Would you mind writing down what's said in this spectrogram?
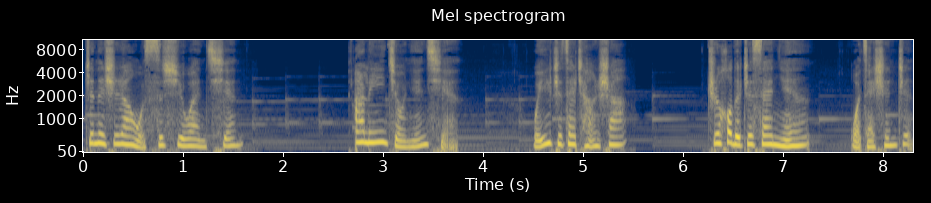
真的是让我思绪万千。二零一九年前。我一直在长沙，之后的这三年，我在深圳。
